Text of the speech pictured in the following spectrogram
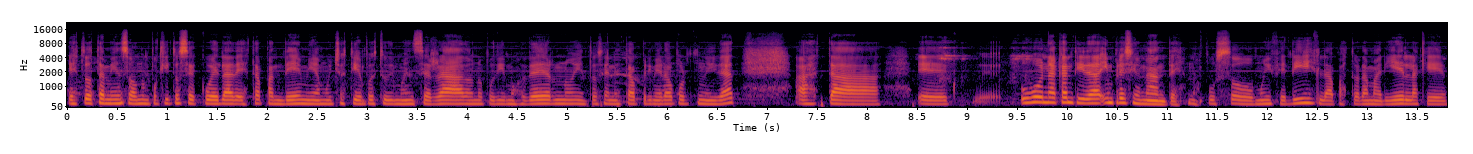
estos también son un poquito secuela de esta pandemia, muchos tiempos estuvimos encerrados, no pudimos vernos, y entonces en esta primera oportunidad hasta eh, hubo una cantidad impresionante, nos puso muy feliz la pastora Mariela, que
